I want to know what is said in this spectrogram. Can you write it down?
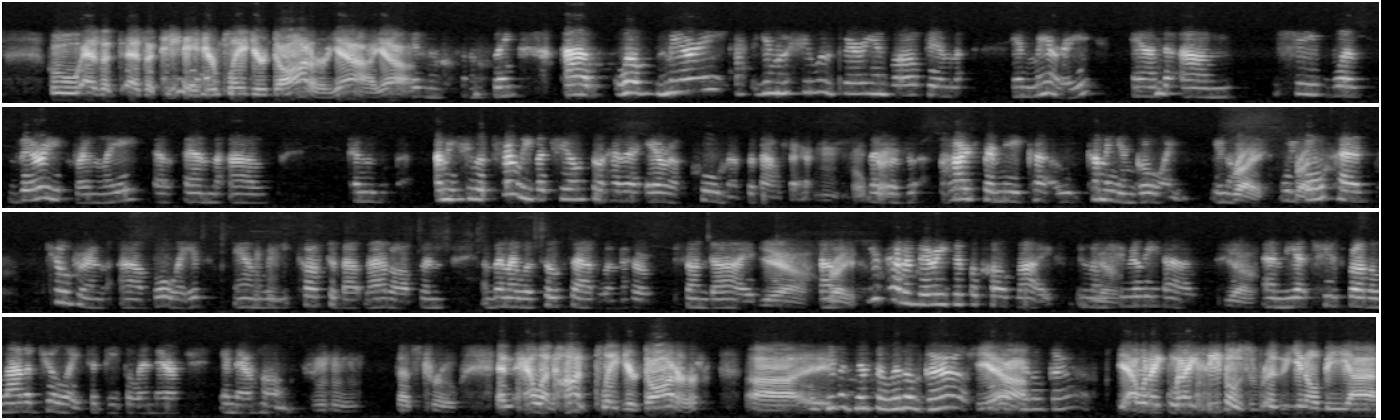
who as a as a teenager played your daughter. Yeah, yeah. Something. Uh, well, Mary, you know, she was very involved in in Mary, and um, she was very friendly, and and, uh, and I mean, she was friendly, but she also had an air of coolness about her Mm, okay. that was hard for me co- coming and going. You know, Right, we right. both had children, uh, boys, and we talked about that often. And then I was so sad when her son died. Yeah, Um, right. She's had a very difficult life. You know, Yeah. she really has. Yeah. And yet she's brought a lot of joy to people in their in their homes. hmm That's true. And Helen Hunt played your daughter. Uh, And she was just a little girl. She Yeah. a little girl. yeah, when I when I see those, you know, the uh,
